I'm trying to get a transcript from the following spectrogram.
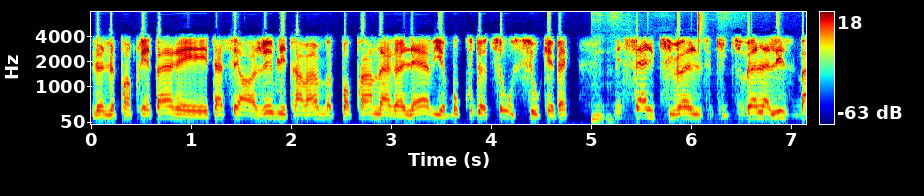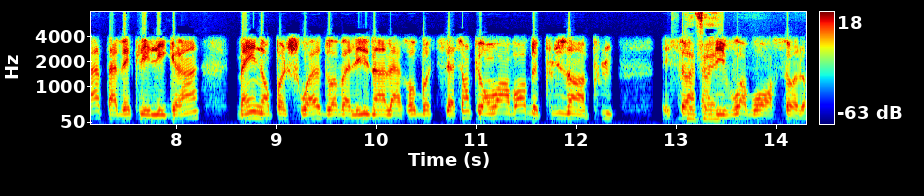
le, propriétaire est assez âgé, puis les travailleurs ne veulent pas prendre la relève. Il y a beaucoup de ça aussi au Québec. Mm. Mais celles qui veulent qui, veulent aller se battre avec les, les grands, ben ils n'ont pas le choix, doivent aller dans la robotisation, puis on va en voir de plus en plus. Et ça, attendez-vous à voir ça. Là.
